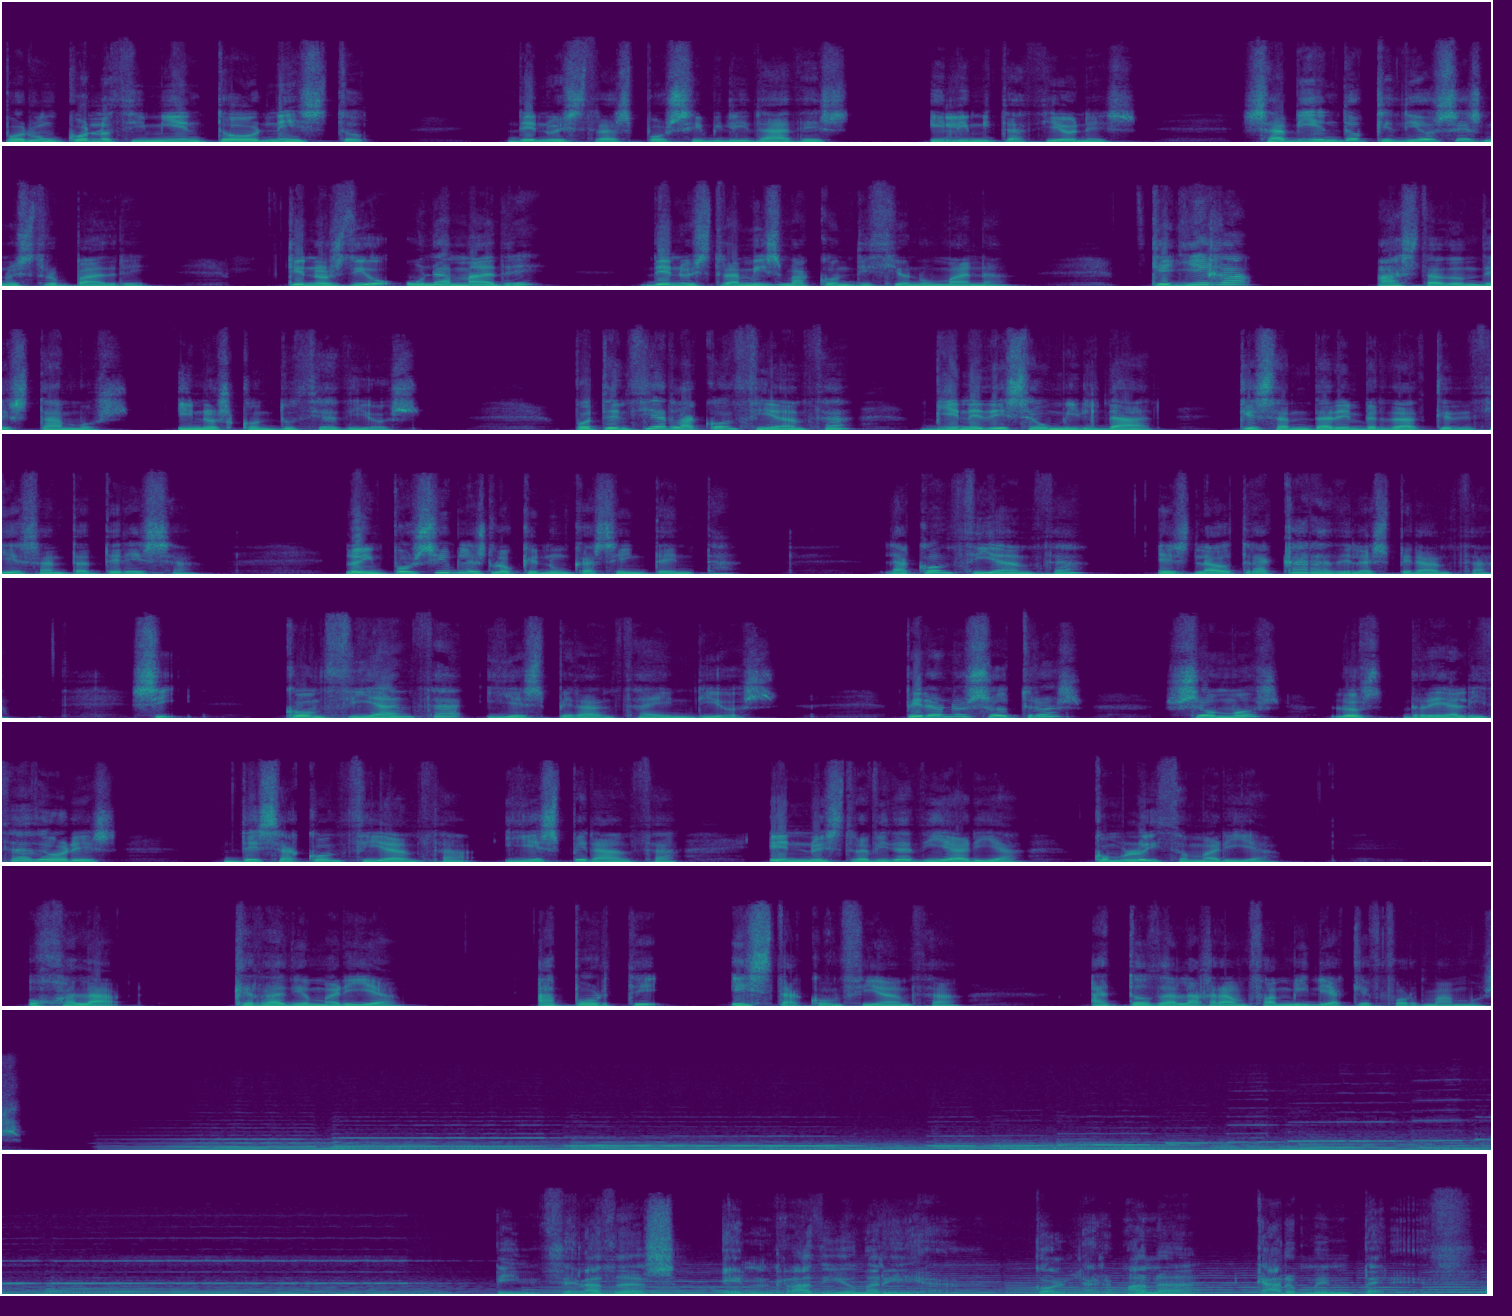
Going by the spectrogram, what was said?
por un conocimiento honesto de nuestras posibilidades y limitaciones, sabiendo que Dios es nuestro Padre, que nos dio una madre de nuestra misma condición humana, que llega hasta donde estamos y nos conduce a Dios. Potenciar la confianza viene de esa humildad que es andar en verdad que decía Santa Teresa. Lo imposible es lo que nunca se intenta. La confianza es la otra cara de la esperanza. Sí, confianza y esperanza en Dios. Pero nosotros somos los realizadores de esa confianza y esperanza en nuestra vida diaria como lo hizo María. Ojalá que Radio María aporte esta confianza a toda la gran familia que formamos. Pinceladas en Radio María con la hermana Carmen Pérez.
